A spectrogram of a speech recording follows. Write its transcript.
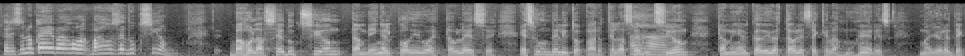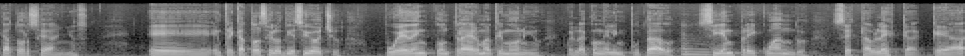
Pero eso no cae bajo, bajo seducción. Bajo la seducción también el código establece, eso es un delito aparte, la seducción también el código establece que las mujeres mayores de 14 años, eh, entre 14 y los 18, pueden contraer matrimonio ¿verdad? con el imputado siempre y cuando se establezca que ha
